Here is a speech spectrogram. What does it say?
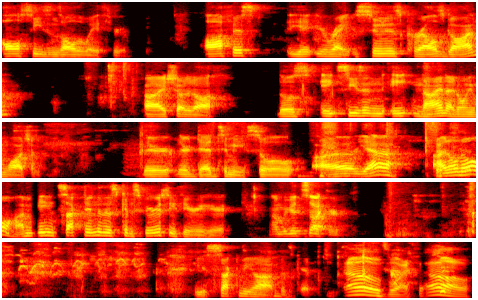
all seasons all the way through. Office, y- you're right. As soon as Carell's gone, I shut it off. Those eight season eight and nine, I don't even watch them. They're they're dead to me. So uh, yeah, I don't know. I'm getting sucked into this conspiracy theory here. I'm a good sucker. You sucked me off. It's good. Oh boy. Oh.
